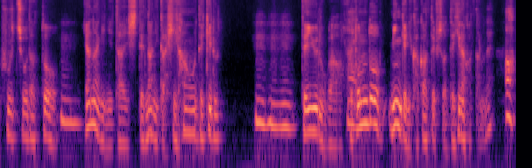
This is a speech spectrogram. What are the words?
風潮だと、うん、柳に対して何か批判をできるっうんうんうん。ていうのが、い。ほとんど民芸に関わってる人はできなかったのね。あ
